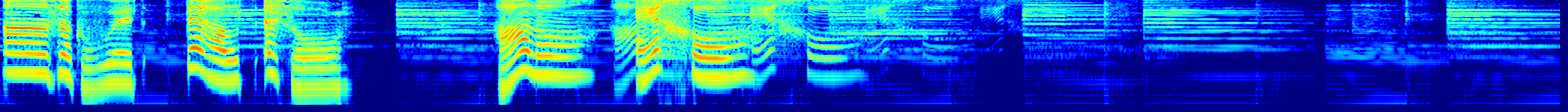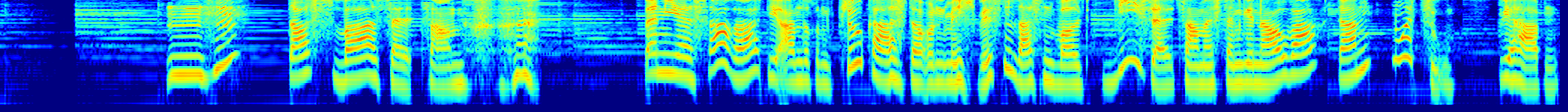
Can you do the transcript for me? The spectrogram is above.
Also gut, der halt so. Hallo, Echo. Echo. Mhm, das war seltsam. Wenn ihr Sarah, die anderen Cluecaster und mich wissen lassen wollt, wie seltsam es denn genau war, dann nur zu. Wir haben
